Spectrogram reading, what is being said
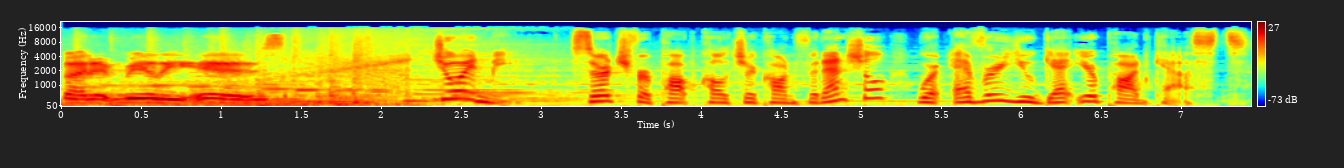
but it really is. Join me. Search for Pop Culture Confidential wherever you get your podcasts.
